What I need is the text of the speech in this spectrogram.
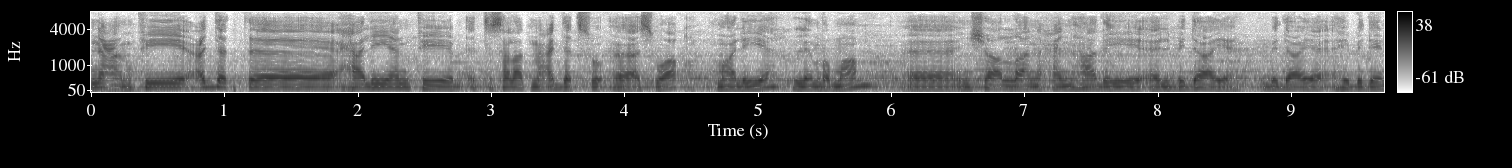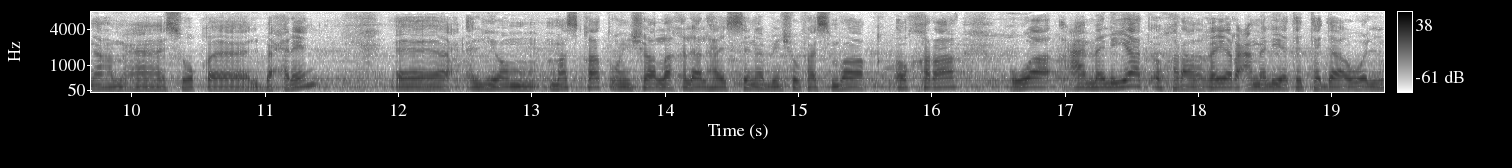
نعم في عدة آه، حاليا في اتصالات مع عدة آه، أسواق مالية للانضمام آه، إن شاء الله نحن هذه البداية بداية هي بديناها مع سوق البحرين. اليوم مسقط وإن شاء الله خلال هاي السنة بنشوف أسواق أخرى وعمليات أخرى غير عملية التداول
